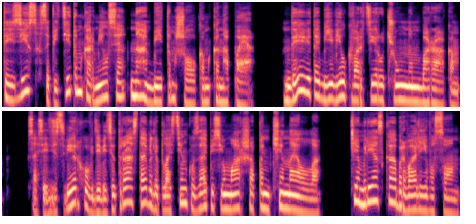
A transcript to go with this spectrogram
Тезис с аппетитом кормился на обитом шелком канапе. Дэвид объявил квартиру чумным бараком. Соседи сверху в 9 утра ставили пластинку записью марша Панчинелла, чем резко обрывали его сон.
